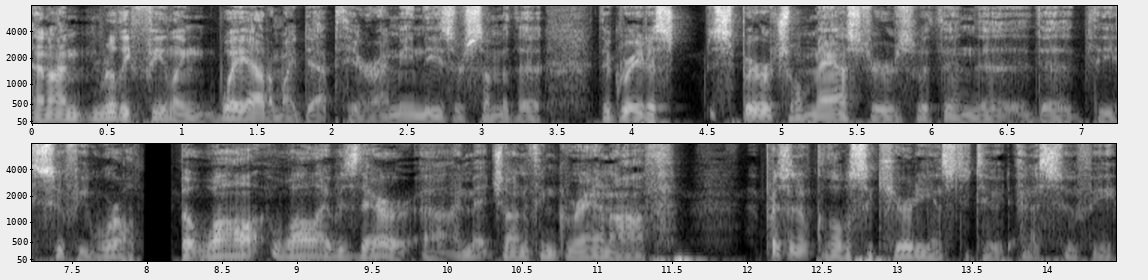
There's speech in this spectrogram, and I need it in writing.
and I'm really feeling way out of my depth here. I mean, these are some of the, the greatest spiritual masters within the, the, the Sufi world. But while while I was there, uh, I met Jonathan Granoff, president of Global Security Institute, and a Sufi.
